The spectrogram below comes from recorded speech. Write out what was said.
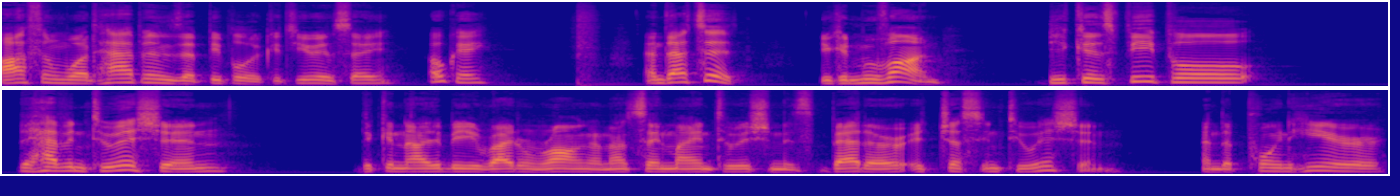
often what happens is that people look at you and say, "Okay," and that's it. You can move on because people they have intuition. They can either be right or wrong. I'm not saying my intuition is better. It's just intuition, and the point here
